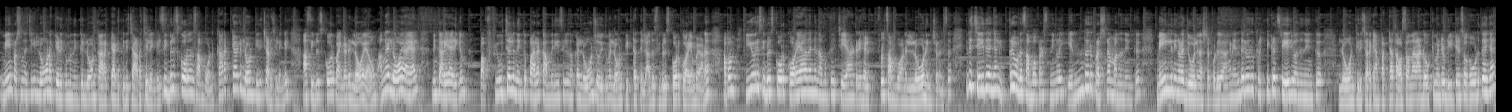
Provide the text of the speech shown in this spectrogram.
മെയിൻ പ്രശ്നം എന്ന് വെച്ചാൽ ഈ ലോൺ ഒക്കെ എടുക്കുമ്പോൾ നിങ്ങൾക്ക് ലോൺ കറക്റ്റായിട്ട് തിരിച്ചടച്ചില്ലെങ്കിൽ സിബിൽ സ്കോർ എന്ന സംഭവമാണ്. കറക്റ്റായിട്ട് ലോൺ തിരിച്ചടച്ചില്ലെങ്കിൽ ആ സിബിൽ സ്കോർ ഭയങ്കരമായിട്ട് ലോ ആവും. അങ്ങനെ ലോ ആയാൽ നിങ്ങൾക്ക് അറിയായിരിക്കും ഫ്യൂച്ചറിൽ നിങ്ങൾക്ക് പല കമ്പനീസിൽ നിന്നൊക്കെ ലോൺ ചോദിക്കുമ്പോൾ ലോൺ കിട്ടത്തില്ല. അത് സിബിൽ സ്കോർ കുറയുമ്പോഴാണ്. അപ്പം ഈ ഒരു സിബിൽ സ്കോർ കുറയാതെ തന്നെ നമുക്ക് ചെയ്യാനായിട്ടൊരു ഹെൽപ്ഫുൾ സംഭവമാണ് ലോൺ ഇൻഷുറൻസ് ഇത് ചെയ്തു കഴിഞ്ഞാൽ ഇത്രയേ ഉള്ളൂ സംഭവം ഫ്രണ്ട്സ് നിങ്ങൾ എന്തൊരു പ്രശ്നം വന്ന് നിങ്ങൾക്ക് മെയിൻലി നിങ്ങളുടെ ജോലി നഷ്ടപ്പെടുക അങ്ങനെ എന്തെങ്കിലും ഒരു ക്രിട്ടിക്കൽ സ്റ്റേജ് വന്ന് നിങ്ങൾക്ക് ലോൺ തിരിച്ചടയ്ക്കാൻ പറ്റാത്ത അവസ്ഥ വന്നാൽ ആ ഡോക്യുമെന്റും ഡീറ്റെയിൽസും ഒക്കെ കൊടുത്തു കഴിഞ്ഞാൽ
